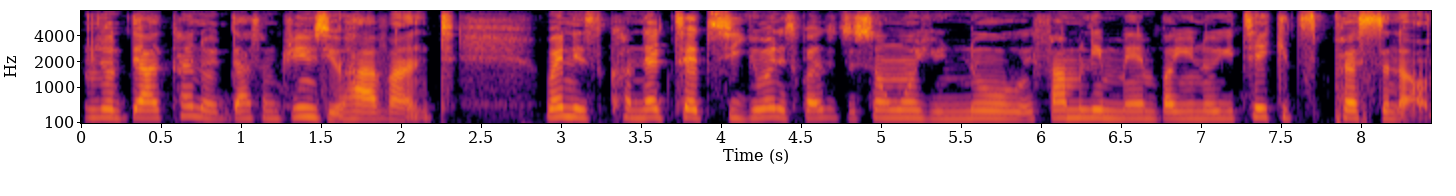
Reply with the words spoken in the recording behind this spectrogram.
You know, there are kind of there are some dreams you have, and when it's connected to you, when it's connected to someone you know, a family member, you know, you take it personal,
